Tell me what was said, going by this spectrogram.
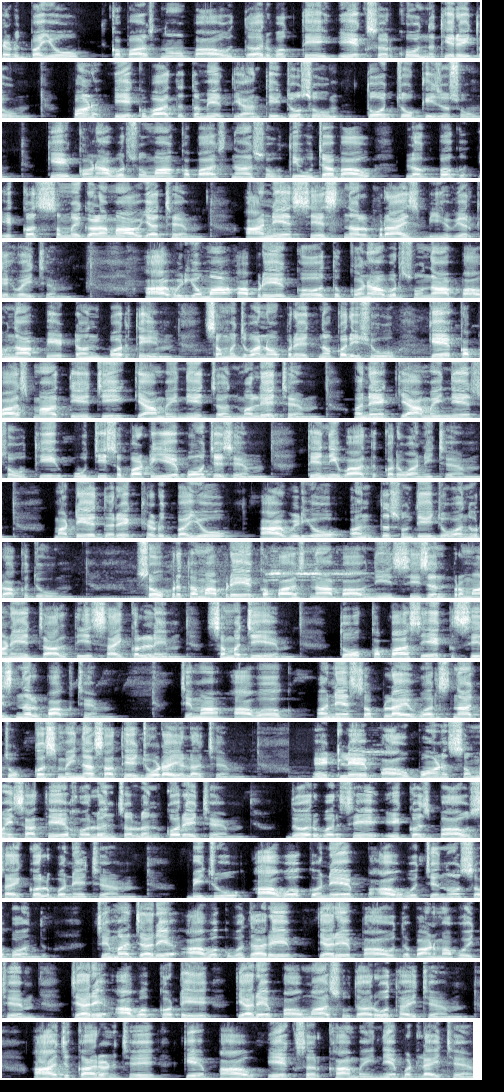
ખેડૂત ભાઈઓ, કપાસનો ભાવ દર વખતે એક સરખો નથી રહેતો. પણ એક વાત તમે ધ્યાનથી જોશો તો ચોંકી જશો કે ઘણા વર્ષોમાં કપાસના સૌથી ઊંચા ભાવ લગભગ એક જ સમયગાળામાં આવ્યા છે. આને સેશનલ પ્રાઇસ બિહેવિયર કહેવાય છે. આ વિડીયોમાં આપણે ગત ઘણા વર્ષોના ભાવના પેટર્ન પરથી સમજવાનો પ્રયત્ન કરીશું કે કપાસમાં તેજી કયા મહિને જન્મ લે છે અને કયા મહિને સૌથી ઊંચી સપાટીએ પહોંચે છે તેની વાત કરવાની છે. માટે દરેક ખેડૂત ભાઈઓ આ વીડિયો અંત સુધી જોવાનું રાખજો. સૌપ્રથમ આપણે કપાસના ભાવની સિઝન પ્રમાણે ચાલતી સાયકલને સમજીએ. તો કપાસ એક સિઝનલ પાક છે, જેમાં આવક અને સપ્લાય વર્ષના ચોક્કસ મહિના સાથે જોડાયેલા છે. એટલે ભાવ પણ સમય સાથે હલનચલન કરે છે. દર વર્ષે એક જ ભાવ સાયકલ બને છે. બીજું આવક અને ભાવ વચ્ચેનો સંબંધ. જેમાં જ્યારે આવક વધારે, ત્યારે ભાવ દબાણમાં હોય છે. જ્યારે આવક ઘટે, ત્યારે ભાવમાં સુધારો થાય છે. આ જ કારણ છે કે ભાવ એક સરખા મહિને બદલાય છે.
